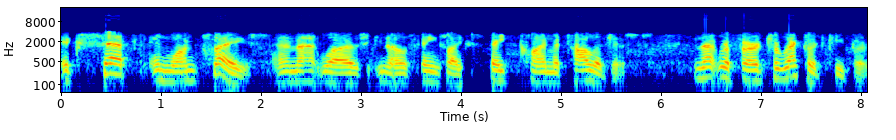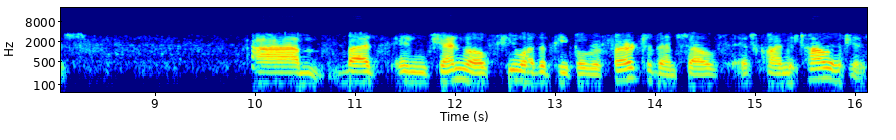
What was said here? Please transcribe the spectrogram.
except in one place, and that was, you know, things like state climatologists, and that referred to record keepers. Um, but in general, few other people referred to themselves as climatologists.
